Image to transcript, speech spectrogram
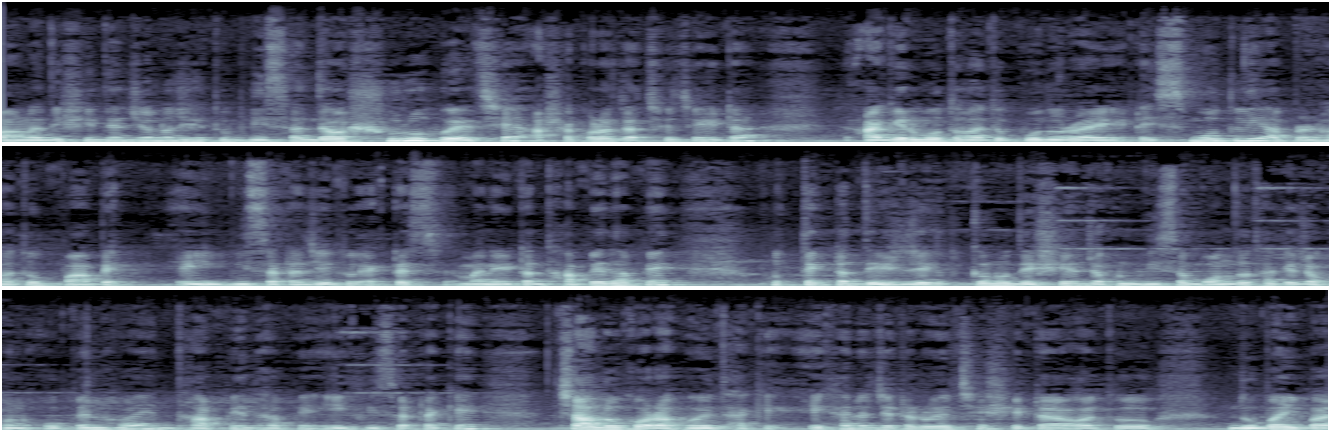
বাংলাদেশিদের জন্য যেহেতু ভিসা দেওয়া শুরু হয়েছে, আশা করা যাচ্ছে যে এটা আগের মতো হয়তো পুনরায় এটা স্মুথলি আপনারা হয়তো পাবেন এই ভিসাটা। যেহেতু একটা মানে এটা ধাপে ধাপে প্রত্যেকটা দেশ যে কোনো দেশে যখন ভিসা বন্ধ থাকে, যখন ওপেন হয়, ধাপে ধাপে এই ভিসাটাকে চালু করা হয়ে থাকে। এখানে যেটা রয়েছে, সেটা হয়তো দুবাই বা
